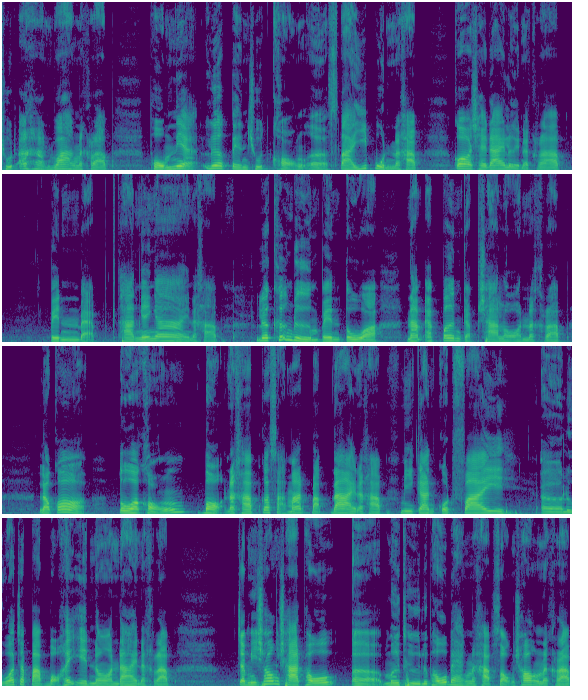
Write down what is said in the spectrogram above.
ชุดอาหารว่างนะครับ ผมเนี่ยเลือกเป็นชุดของออสไตล์ญี่ปุ่นนะครับ ก็ใช้ได้เลยนะครับ เป็นแบบทานง่าย ๆนะครับ เลือกเครื่องดื่มเป็นตัวน้ำแอปเปิลกับชาร้อนนะครับ แล้วก็ตัวของเบาะนะครับก็สามารถปรับได้นะครับ มีการกดไฟหรือว่าจะปรับเบาะให้เอนนอนได้นะครับ จะมีช่องชาร์จ power มือถือหรือ power bank นะครับสองช่องนะครับ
